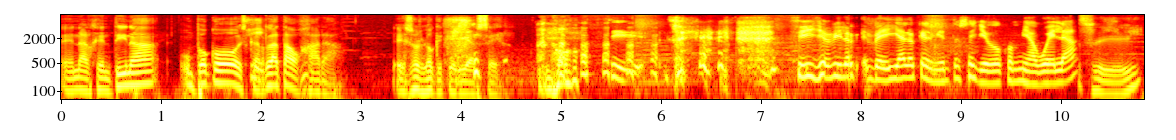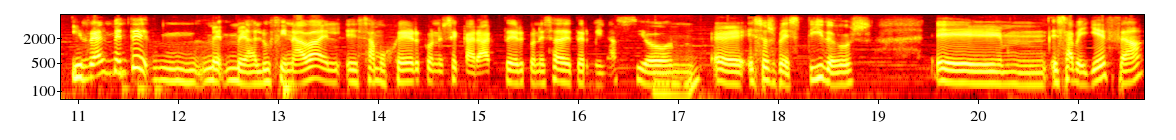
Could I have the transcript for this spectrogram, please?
en Argentina, un poco Escarlata O'Hara. Eso es lo que querías ser. ¿no? Sí, sí, yo vi lo, veía lo que el viento se llevó con mi abuela Sí. y realmente mm, me, me alucinaba el- esa mujer con ese carácter, con esa determinación, eh, esos vestidos, eh, esa belleza.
